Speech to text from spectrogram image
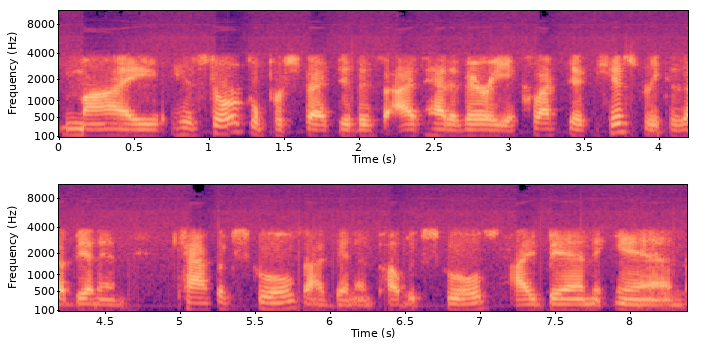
my historical perspective is I've had a very eclectic history because I've been in Catholic schools. I've been in public schools. I've been in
